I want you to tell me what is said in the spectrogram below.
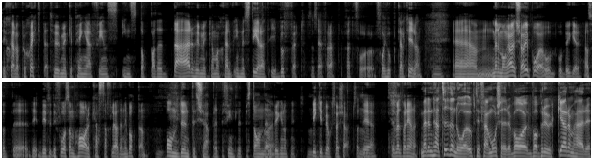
det själva projektet. Hur mycket pengar finns instoppade där? Hur mycket har man själv investerat i buffert så att säga, för att, för att få, få ihop kalkylen? Eh, men många kör ju på och, och bygger. Alltså, eh, det, det, det är få som har kassaflöden i botten. Om du inte köper ett befintligt bestånd eller bygger något nytt. Vilket vi också har kört. Så det, det är väldigt varierande. Men den här tiden då, upp till fem år säger du, vad, vad brukar de här,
